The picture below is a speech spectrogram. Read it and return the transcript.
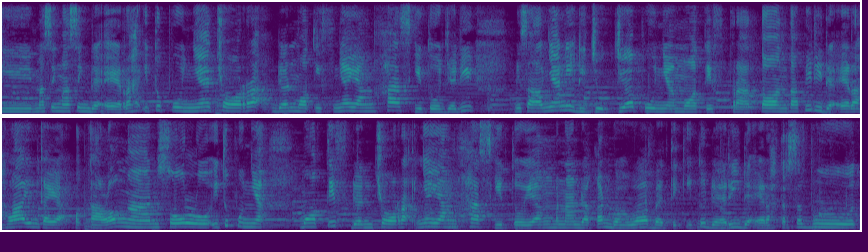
di masing-masing daerah itu punya corak dan motifnya yang khas gitu. Jadi misalnya nih di Jogja punya motif keraton tapi di daerah lain kayak Pekalongan Solo itu punya motif dan coraknya yang khas gitu yang menandakan bahwa batik itu dari daerah tersebut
